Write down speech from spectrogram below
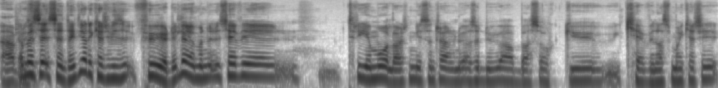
Ja, Ja, men sen, sen tänkte jag det kanske finns fördelar. Men nu säger vi eh, tre målvakter, ni som tränar nu, alltså du, Abbas och eh, Kevin. Alltså man kanske,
